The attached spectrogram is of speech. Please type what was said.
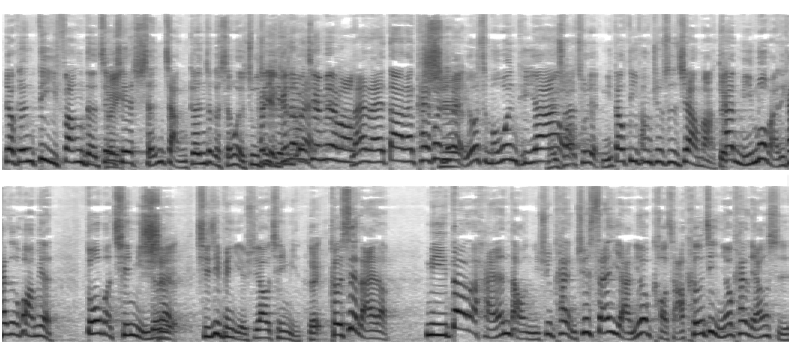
要跟地方的这些省长跟这个省委书记，他也跟他们见面了。来来，大家来开会，对不对？有什么问题啊？没错，来处理。你到地方就是这样嘛，看明末嘛。你看这个画面多么亲民，对不对？习近平也需要亲民。对。可是来了，你到了海南岛，你去看，你去三亚，你要考察科技，你要看粮食。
